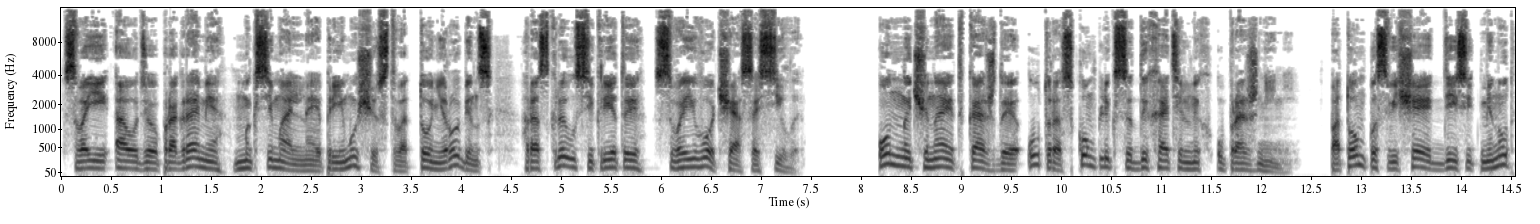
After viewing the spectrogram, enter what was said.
В своей аудиопрограмме «Максимальное преимущество» Тони Робинс раскрыл секреты своего часа силы. Он начинает каждое утро с комплекса дыхательных упражнений. Потом посвящает 10 минут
